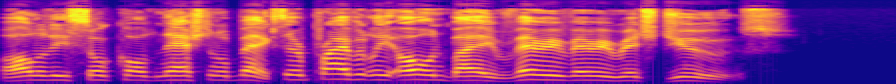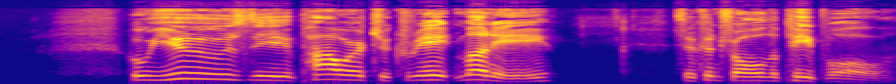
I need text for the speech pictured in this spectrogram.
All of these so called national banks. They're privately owned by very, very rich Jews who use the power to create money to control the people.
